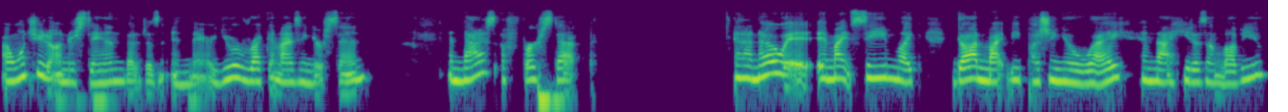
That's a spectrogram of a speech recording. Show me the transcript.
I want you to understand that it doesn't end there. You are recognizing your sin, and that is a first step and I know it, it might seem like God might be pushing you away and that He doesn't love you,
